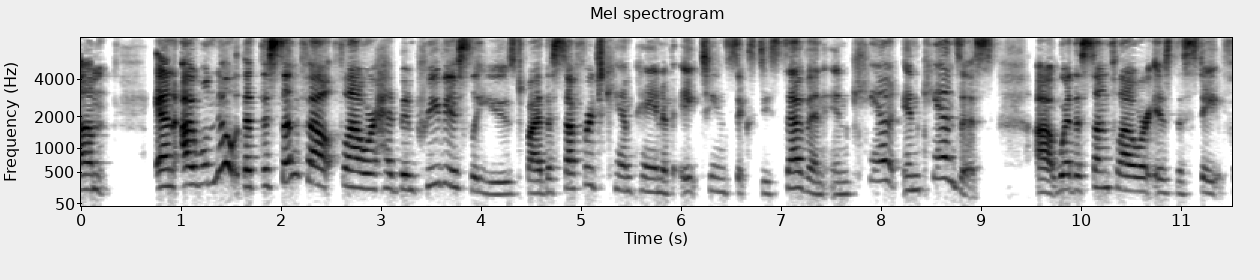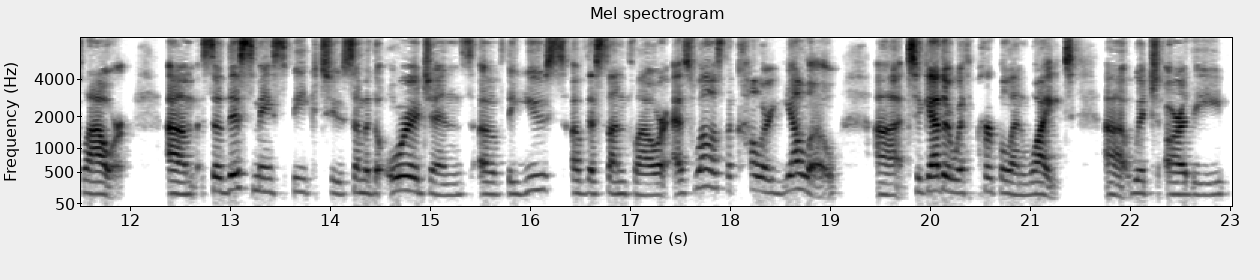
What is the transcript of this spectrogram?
Um, and I will note that the sunflower had been previously used by the suffrage campaign of 1867 in, Can in Kansas, uh, where the sunflower is the state flower. Um, so this may speak to some of the origins of the use of the sunflower as well as the color yellow uh, together with purple and white, uh, which are the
